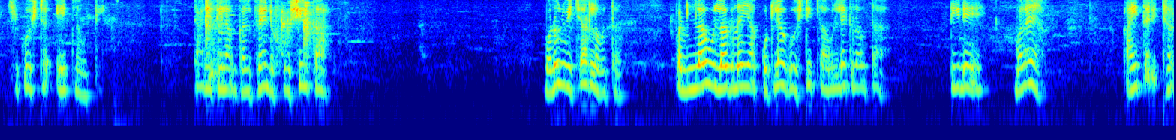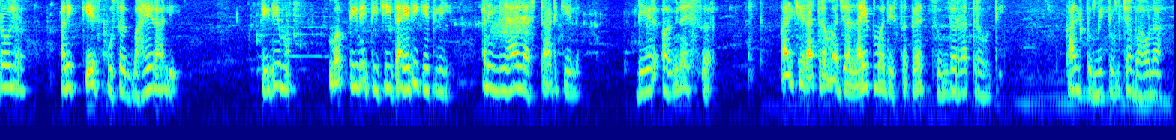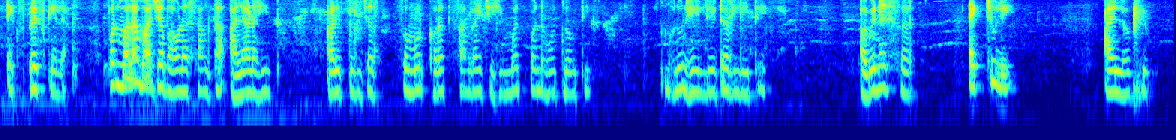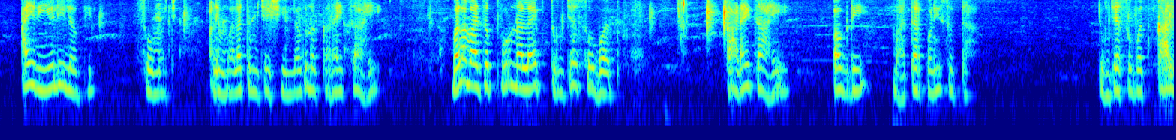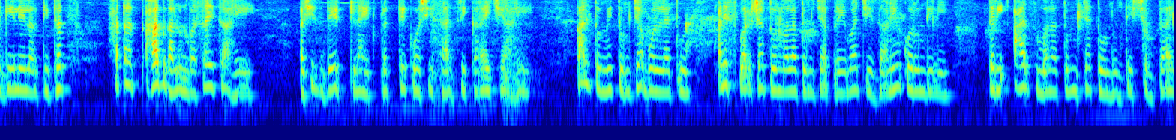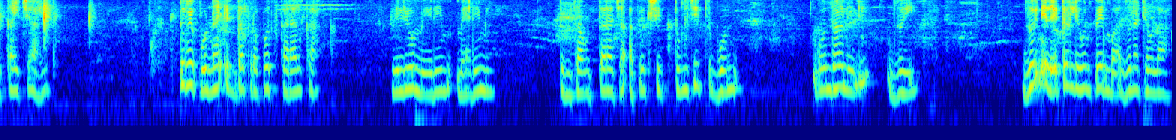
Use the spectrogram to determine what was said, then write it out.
ही गोष्ट येत नव्हती. त्याने तिला गर्लफ्रेंड होशील का? म्हणून विचारलं होतं. पण लव लग्न या कुठल्या गोष्टीचा उल्लेख नव्हता. तिने मला काहीतरी ठरवलं आणि केस पुसत बाहेर आली. तिने मग तिने तिची डायरी घेतली आणि लिहायला स्टार्ट केलं. डिअर अविनाश सर कालची रात्र माझ्या लाईफमध्ये सगळ्यात सुंदर रात्र होती. काल तुम्ही तुमच्या भावना एक्सप्रेस केल्या. पण मला माझ्या भावना सांगता आल्या नाहीत. आणि तुमच्यासमोर खरंच सांगायची हिंमत पण होत नव्हती. म्हणून हे लेटर लिहिते. Avinash sir actually I love you I really love you so much आणि मला तुमच्याशी लग्न करायचं आहे. मला माझं पूर्ण लाईफ तुमच्यासोबत काढायचं आहे. अगदी म्हातारपणीसुद्धा. तुमच्यासोबत काल गेलेलं तिथंच हातात हात घालून बसायचं आहे. अशीच डेट लाइट प्रत्येक वर्षी साजरी करायची आहे. काल तुम्ही तुमच्या बोलण्यातून आणि स्पर्शातून मला तुमच्या प्रेमाची जाणीव करून दिली तरी आज मला तुमच्या तोंडून ते शब्द ऐकायचे आहेत. तुम्ही पुन्हा एकदा प्रपोज कराल का? Will you marry marry me तुमच्या उत्तराच्या अपेक्षित तुमचीच गों गोंधळलेली जुई. जुईने लेटर लिहून पेन बाजूला ठेवला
